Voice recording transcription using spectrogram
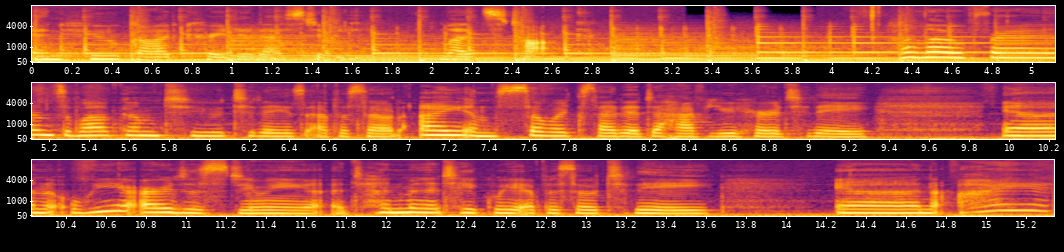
and who God created us to be. Let's talk. Hello, friends. Welcome to today's episode. I am so excited to have you here today. And we are just doing a 10 minute takeaway episode today. And I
